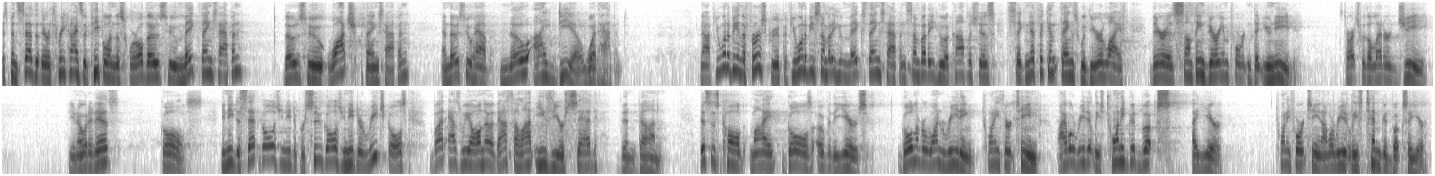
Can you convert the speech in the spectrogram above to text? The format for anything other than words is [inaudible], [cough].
It's been said that there are three kinds of people in this world those who make things happen, those who watch things happen, and those who have no idea what happened. Now, if you want to be in the first group, if you want to be somebody who makes things happen, somebody who accomplishes significant things with your life, there is something very important that you need. It starts with the letter G. Do you know what it is? Goals. You need to set goals, you need to pursue goals, you need to reach goals, but as we all know, that's a lot easier said than done. This is called my goals over the years. Goal number one reading, 2013. I will read at least 20 good books a year. 2014, I will read at least 10 good books a year.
